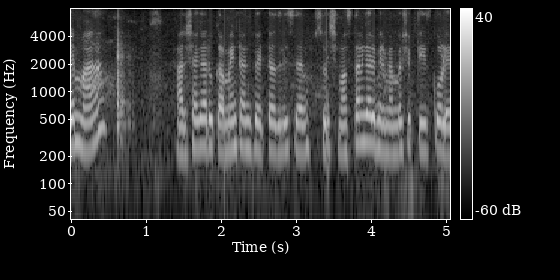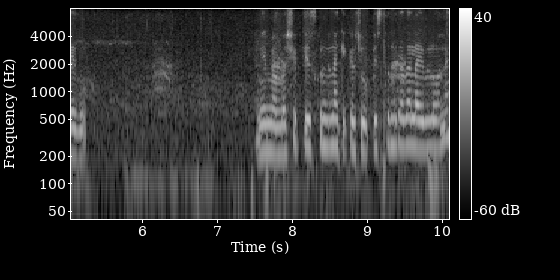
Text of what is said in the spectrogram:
ఏమ్మా హర్ష గారు కమెంట్ అని పెట్టి వదిలేశారు. సురేష్ మస్తాన్ గారు మీరు మెంబర్షిప్ తీసుకోలేదు. మీరు మెంబర్షిప్ తీసుకుంటే నాకు ఇక్కడ చూపిస్తుంది కదా లైవ్లోనే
